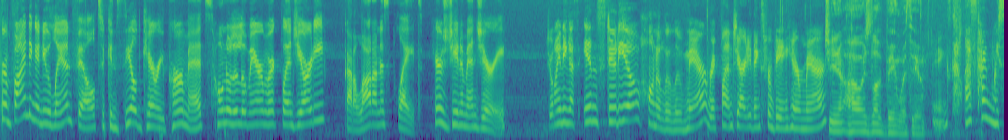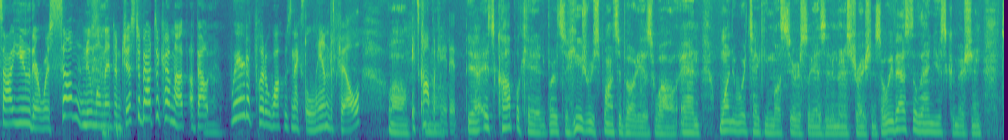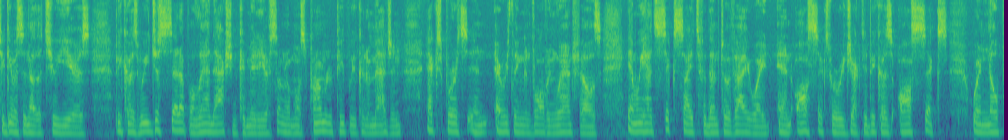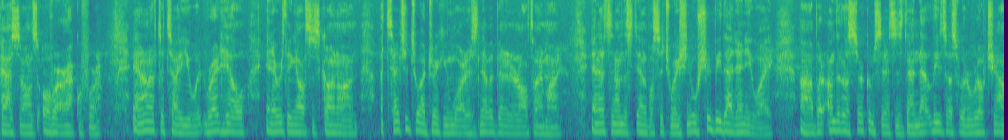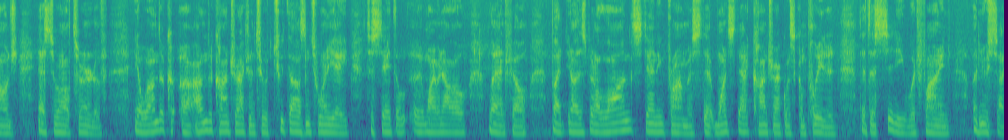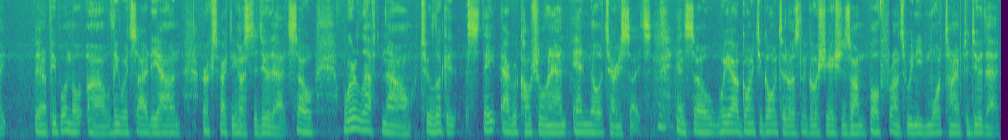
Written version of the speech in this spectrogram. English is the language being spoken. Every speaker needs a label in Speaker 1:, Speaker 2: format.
Speaker 1: From finding a new landfill to concealed carry permits, Honolulu Mayor Rick Blangiardi got a lot on his plate. Here's Gina Mangieri.
Speaker 2: Joining us in studio, Honolulu Mayor Rick Blangiardi. Thanks for being here, Mayor.
Speaker 3: Gina, I always love being with you.
Speaker 2: Thanks. Last time we saw you, there was some new momentum just about to come up about yeah. where to put Oahu's next landfill. Well, it's complicated.
Speaker 3: You know, yeah, it's complicated, but it's a huge responsibility as well, and one that we're taking most seriously as an administration. So we've asked the Land Use Commission to give us another two years because we just set up a land action committee of some of the most prominent people you could imagine, experts in everything involving landfills, and we had six sites for them to evaluate, and all six were rejected because all six were no-pass zones over our aquifer. And I don't have to tell you, what Red Hill and everything else has gone on, attention to our drinking water has never been at an all-time high. And that's an understandable situation. It should be that anyway. Uh, but under those circumstances, then, that leaves us with a real challenge as to an alternative. You know, we're under, uh, under contract until 2028 to stay at the uh, Waimanalo landfill. But, you know, there's been a long-standing promise that once that contract was completed, that the city would find a new site you know, people on the uh, leeward side of the island are expecting us to do that. So we're left now to look at state agricultural land and military sites. Mm -hmm. And so we are going to go into those negotiations on both fronts. We need more time to do that.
